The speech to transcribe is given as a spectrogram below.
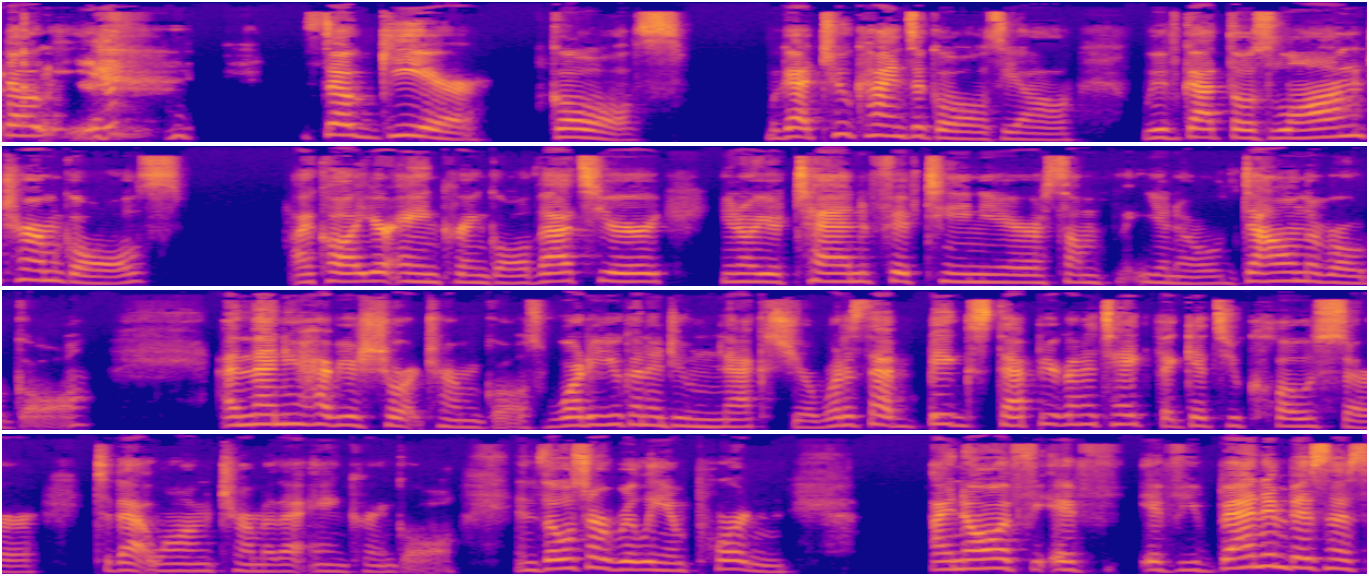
so, so gear goals. We got two kinds of goals, y'all. We've got those long-term goals. I call it your anchoring goal. That's your, you know, your 10, 15 year, some, you know, down the road goal. And then you have your short term goals. What are you going to do next year? What is that big step you're going to take that gets you closer to that long term or that anchoring goal? And those are really important. I know if if if you've been in business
